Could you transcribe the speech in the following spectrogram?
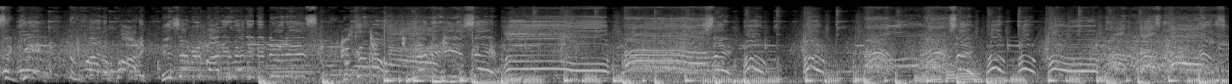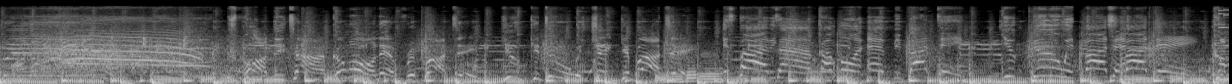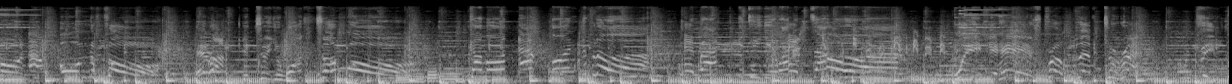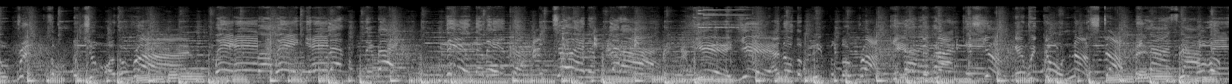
Once again. The final party. Is everybody ready to do this? Well, come on. Come on.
